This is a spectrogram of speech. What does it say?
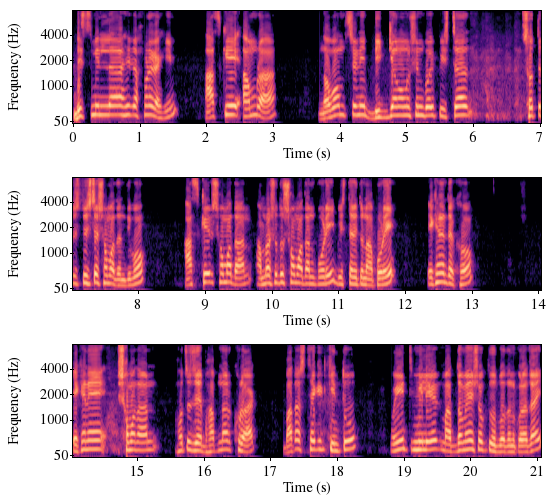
বিসমিল্লাহ রহমান রাহিম। আজকে আমরা নবম শ্রেণি বিজ্ঞান অনুশীলন বই পৃষ্ঠা ছত্রিশ পৃষ্ঠার সমাধান দিব। আজকের সমাধান, আমরা শুধু সমাধান পড়ি, বিস্তারিত না পড়ে। এখানে দেখো, এখানে সমাধান হচ্ছে যে ভাবনার খোরাক, বাতাস থেকে কিন্তু উইন্ড মিলের মাধ্যমে শক্তি উৎপাদন করা যায়।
